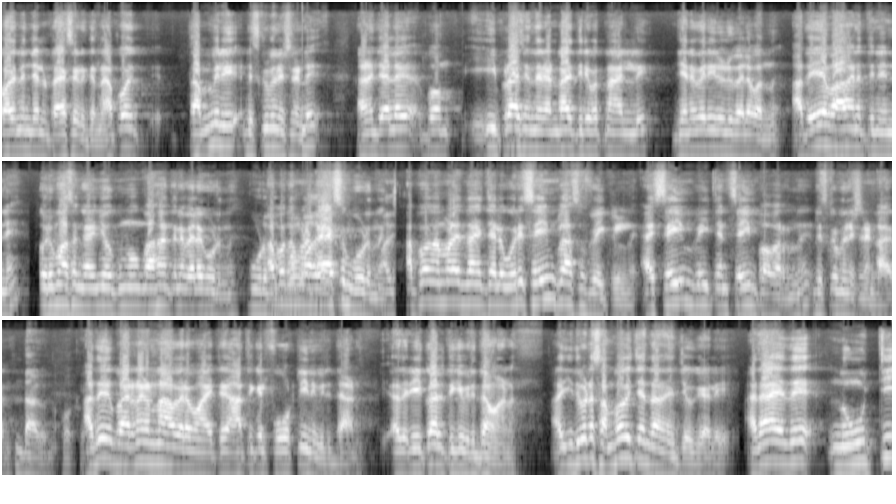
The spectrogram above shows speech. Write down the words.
പതിനഞ്ചാലും ടാക്സ് എടുക്കുന്നത്. അപ്പോൾ തമ്മിൽ ഡിസ്ക്രിമിനേഷൻ ഉണ്ട്. കാരണം വെച്ചാൽ ഇപ്പം ഈ പ്രാവശ്യം രണ്ടായിരത്തി ഇരുപത്തിനാലിൽ ജനുവരിയിൽ ഒരു വില വന്ന് അതേ വാഹനത്തിന് തന്നെ ഒരു മാസം കഴിഞ്ഞ് നോക്കുമ്പോൾ വാഹനത്തിന് വില കൂടുന്നു. അപ്പൊ നമ്മുടെ ടാക്സും കൂടുന്നു. അപ്പൊ നമ്മൾ എന്താ വെച്ചാൽ ഒരു സെയിം ക്ലാസ് ഓഫ് വെഹിക്കിളിന് സെയിം വെയിറ്റ് ആൻഡ് സെയിം പവറിന് ഡിസ്ക്രിമിനേഷൻ ഉണ്ടാകുന്നു. അത് ഭരണഘടനാപരമായിട്ട് ആർട്ടിക്കൽ ഫോർട്ടീന് വിരുദ്ധമാണ്. അത് ഈക്വാലിറ്റിക്ക് വിരുദ്ധമാണ്. ഇതിവിടെ സംഭവിച്ചെന്താണെന്ന് വെച്ച് നോക്കിയാൽ അതായത് നൂറ്റി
